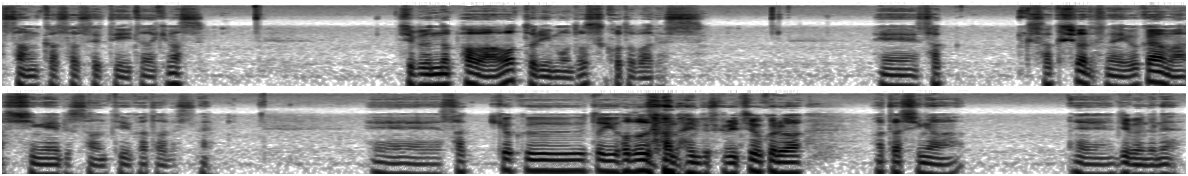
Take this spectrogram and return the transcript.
参加させていただきます。自分のパワーを取り戻す言葉です。えー、作詞はですね、横山茂さんという方ですね。えー、作曲というほどではないんですけど、一応これは私が、えー、自分でね、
